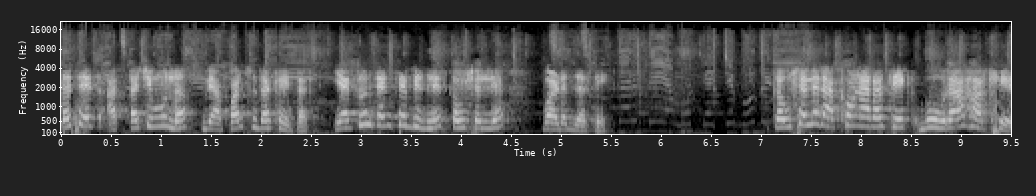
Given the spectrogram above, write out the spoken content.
तसेच आत्ताची मुलं व्यापार सुद्धा खेळतात. यातून त्यांचे बिझनेस कौशल्य वाढत जाते. कौशल्य दाखवणाराच एक भोवरा हा खेळ.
